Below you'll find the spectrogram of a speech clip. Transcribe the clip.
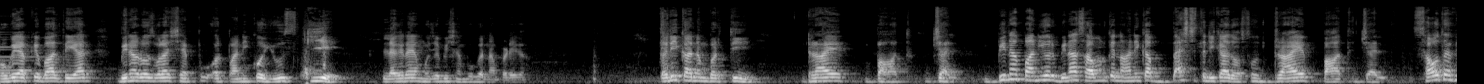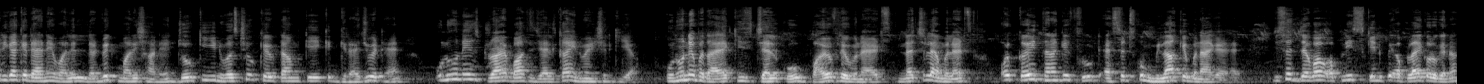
हो गए आपके बाल तैयार। बिना रोज वाला शैम्पू और पानी को यूज़ किए। लग रहा है मुझे भी शैम्पू करना पड़ेगा। तरीका नंबर तीन ड्राई बाथ जेल बिना पानी और बिना साबुन के नहाने का बेस्ट तरीका है दोस्तों dry bath gel South Africa के रहने वाले लडविक मारिशा ने, जो कि यूनिवर्सिटी ऑफ़ केपटाउन के एक ग्रेजुएट हैं, उन्होंने इस ड्राई बाथ जेल का इन्वेंशन किया। उन्होंने बताया कि इस जेल को बायोफ्लेवोनाइड्स नेचुरल एमुलेंट्स और कई तरह के फ्रूट एसिड्स को मिला के बनाया गया है, जिसे जब आप अपनी स्किन पे अप्लाई करोगे ना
